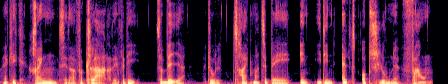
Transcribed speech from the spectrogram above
Og jeg kan ikke ringe til dig og forklare dig det, fordi så ved jeg, at du vil trække mig tilbage ind i din alt opslugende favn.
